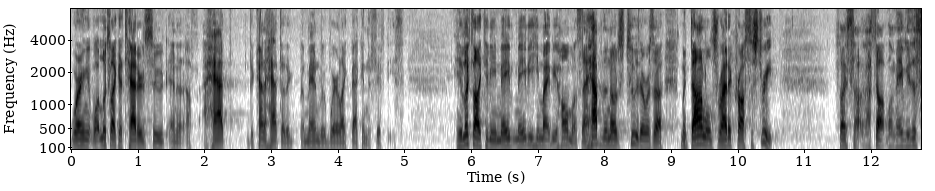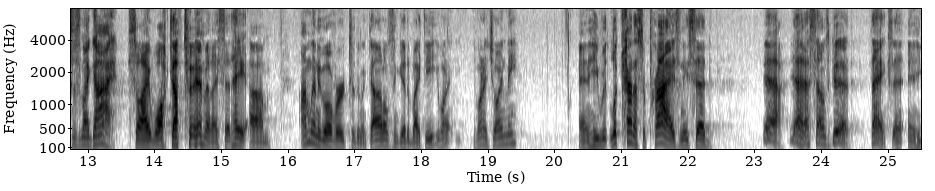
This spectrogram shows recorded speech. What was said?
wearing what looked like a tattered suit and a, a hat, the kind of hat that a, a, man would wear like back in the 50s. He looked like to me, maybe, maybe he might be homeless. And I happened to notice, too, there was a McDonald's right across the street. So I thought, I thought, well, maybe this is my guy. So I walked up to him and I said, hey, um, I'm going to go over to the McDonald's and get a bite to eat. You want to you wanna join me? And he looked kind of surprised and he said, yeah, yeah, that sounds good. Thanks. And, and he,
